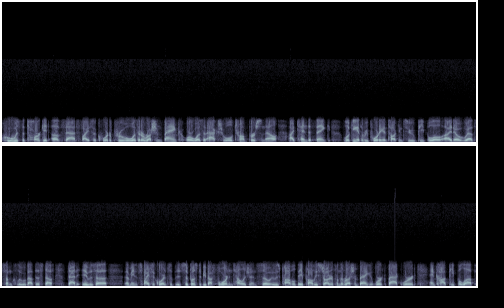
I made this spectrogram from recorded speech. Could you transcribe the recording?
who was the target of that FISA court approval? Was it a Russian bank or was it actual Trump personnel? I tend to think, looking at the reporting and talking to people I know who have some clue about this stuff, that it was a I mean, it's FISA court. It's, it's supposed to be about foreign intelligence, so it was probably they probably started from the Russian bank and worked backward and caught people up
